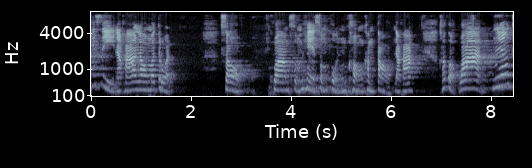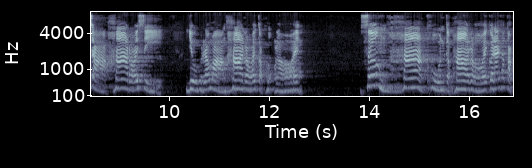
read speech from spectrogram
ที่4นะคะเรามาตรวจสอบความสมเหตุสมผลของคำตอบนะคะ เขาบอกว่าเนื่องจาก 504 อยู่ระหว่าง 500 กับ 600 ซึ่ง 5 คูณกับ 500 ก็ได้เท่ากับ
